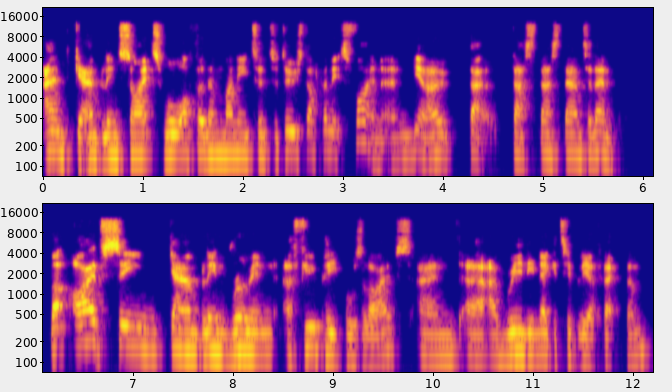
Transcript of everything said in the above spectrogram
and gambling sites will offer them money to to do stuff, and it's fine. And you know that that's that's down to them. But I've seen gambling ruin a few people's lives and uh, and really negatively affect them.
